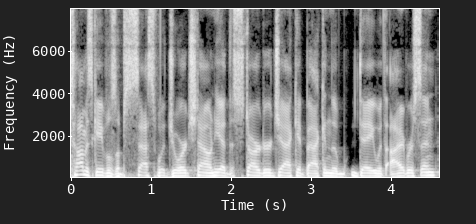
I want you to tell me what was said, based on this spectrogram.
Thomas Gable's obsessed with Georgetown. He had the starter jacket back in the day with Iverson.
